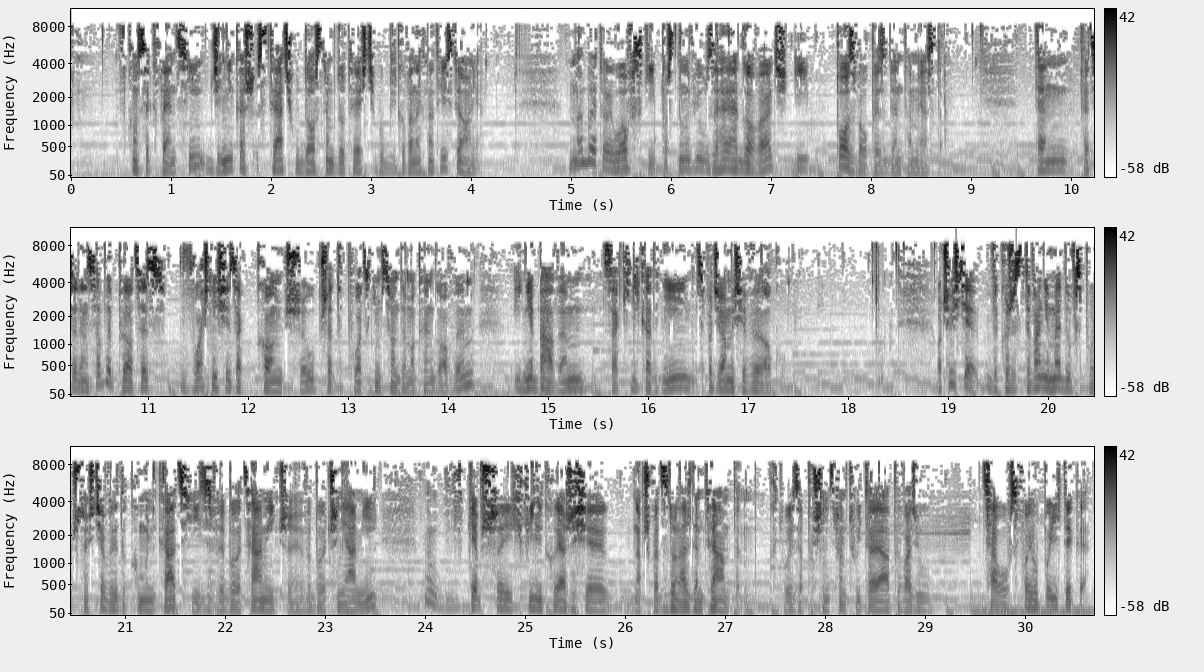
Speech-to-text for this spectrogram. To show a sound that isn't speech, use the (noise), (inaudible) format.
W konsekwencji dziennikarz stracił dostęp do treści publikowanych na tej stronie. Norbert Orłowski postanowił zareagować i pozwał prezydenta miasta. Ten precedensowy proces właśnie się zakończył przed Płockim Sądem Okręgowym i niebawem, za kilka dni, spodziewamy się wyroku. Oczywiście wykorzystywanie mediów społecznościowych do komunikacji z wyborcami czy wyborczyniami no, w pierwszej chwili kojarzy się na przykład z Donaldem Trumpem, który za pośrednictwem Twittera prowadził całą swoją politykę.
